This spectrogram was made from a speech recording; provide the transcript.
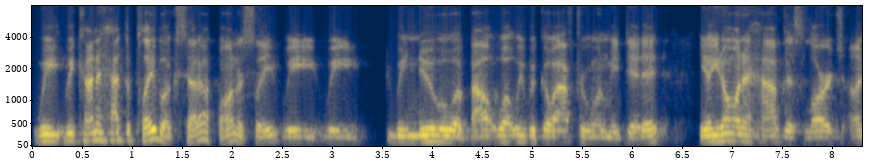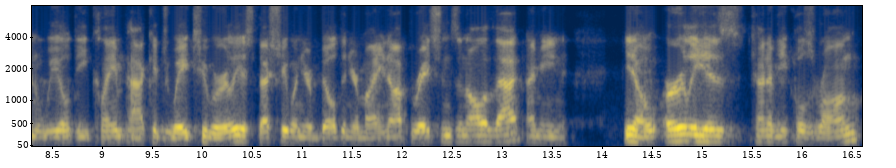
we we kind of had the playbook set up. Honestly, we we we knew about what we would go after when we did it. You know, you don't want to have this large unwieldy claim package way too early, especially when you're building your mining operations and all of that. I mean, you know, early is kind of equals wrong.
